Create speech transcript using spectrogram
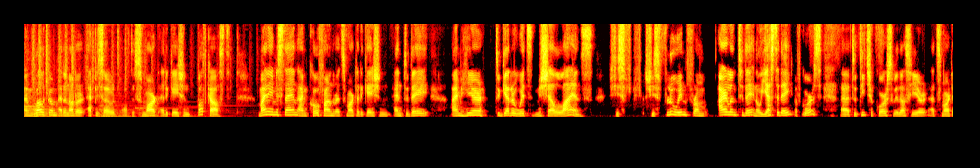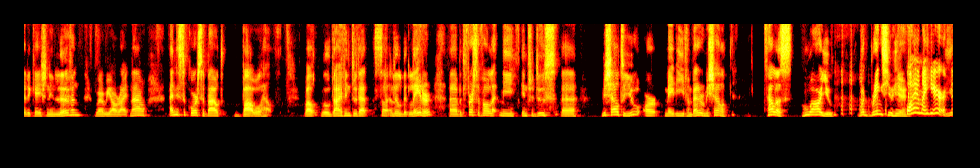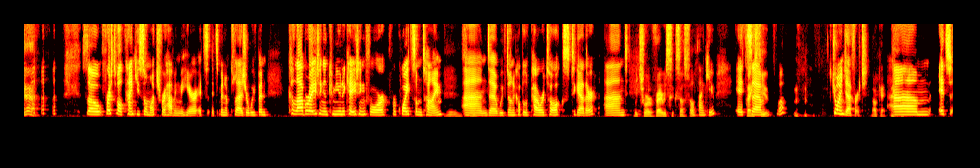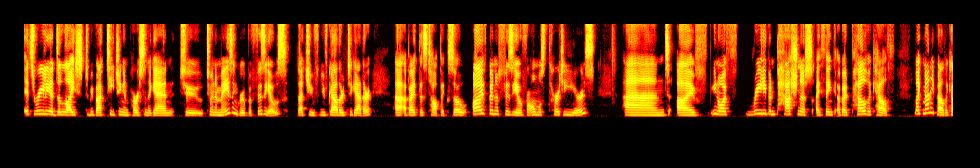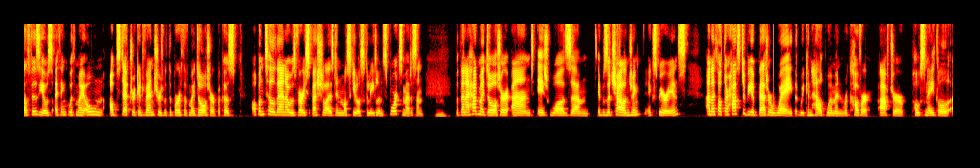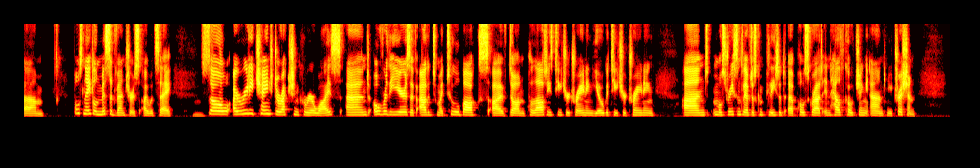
and welcome at another episode of the Smart Education Podcast. My name is Stan, I'm co founder at Smart Education, and today I'm here together with Michelle Lyons. She's, she's flew in from Ireland today, no, yesterday, of course, uh, to teach a course with us here at Smart Education in Leuven, where we are right now. And it's a course about bowel health. Well, we'll dive into that a little bit later. Uh, but first of all, let me introduce uh, Michelle to you, or maybe even better, Michelle. Tell us, who are you? What brings you here? Why am I here? Yeah. so, first of all, thank you so much for having me here. It's it's been a pleasure. We've been collaborating and communicating for for quite some time, yes. and uh, we've done a couple of power talks together, and which were very successful. Oh, thank you. It's Thanks um, you. well, joint effort. Okay. um, it's it's really a delight to be back teaching in person again to to an amazing group of physios that you've you've gathered together uh, about this topic. So I've been a physio for almost thirty years, and I've you know I've really been passionate. I think about pelvic health. Like many pelvic health physios, I think with my own obstetric adventures with the birth of my daughter, because up until then, I was very specialized in musculoskeletal and sports medicine. Mm. But then I had my daughter, and it was um, it was a challenging experience. And I thought there has to be a better way that we can help women recover after postnatal um, postnatal misadventures. I would say. Mm. So I really changed direction career wise. And over the years, I've added to my toolbox. I've done Pilates teacher training, yoga teacher training, and most recently, I've just completed a postgrad in health coaching and nutrition.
